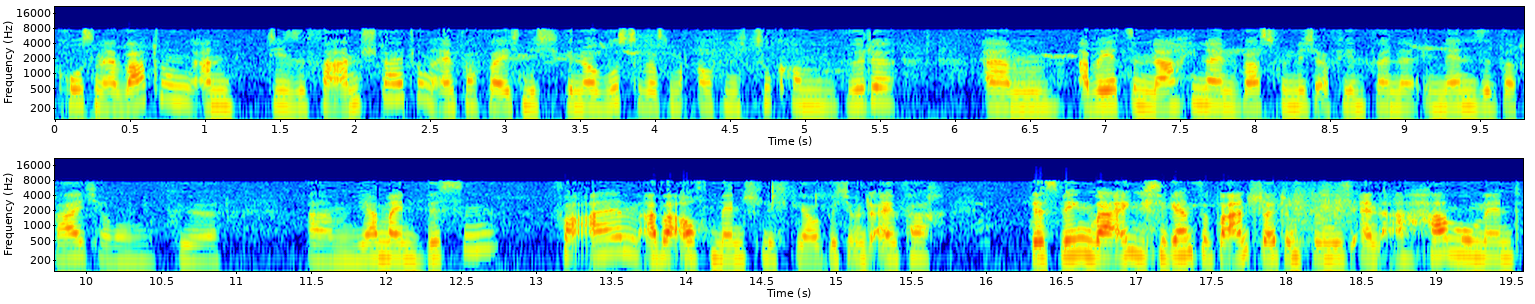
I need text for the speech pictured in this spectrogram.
großen Erwartungen an diese Veranstaltung, einfach weil ich nicht genau wusste, was auf mich zukommen würde. Ähm, aber jetzt im Nachhinein war es für mich auf jeden Fall eine immense Bereicherung für ähm, ja, mein Wissen vor allem, aber auch menschlich, glaube ich. Und einfach, deswegen war eigentlich die ganze Veranstaltung für mich ein Aha-Moment,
